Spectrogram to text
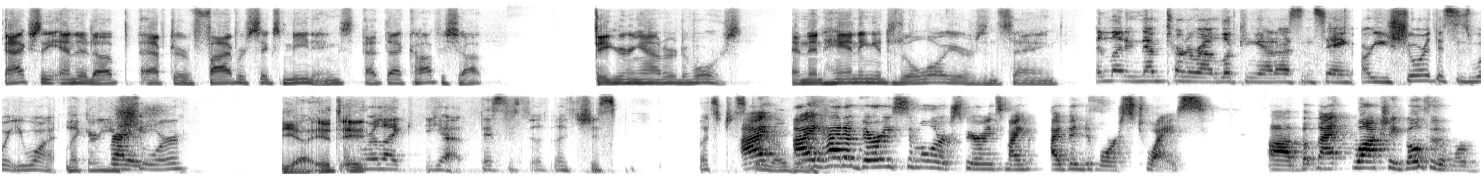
actually ended up after five or six meetings at that coffee shop, figuring out our divorce and then handing it to the lawyers and saying, And letting them turn around looking at us and saying, Are you sure this is what you want? Like, are you Right. sure? yeah, it, And it we're like, Yeah, this is let's just let's just I, over. I had a very similar experience. My I've been divorced twice. Uh, but my well, actually, both of them were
